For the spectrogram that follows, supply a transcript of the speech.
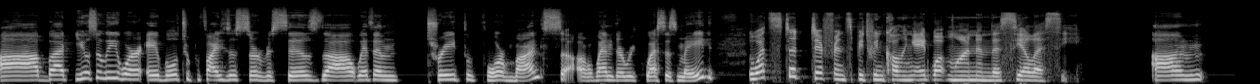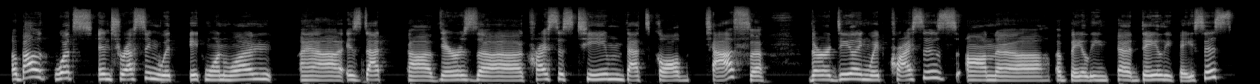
uh, but usually we're able to provide the services uh, within three to four months uh, when the request is made. What's the difference between calling 811 and the CLSC? Um, about what's interesting with 811 uh, is that uh, there's a crisis team that's called CAF. They're dealing with crisis on a, a, daily, a daily basis.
